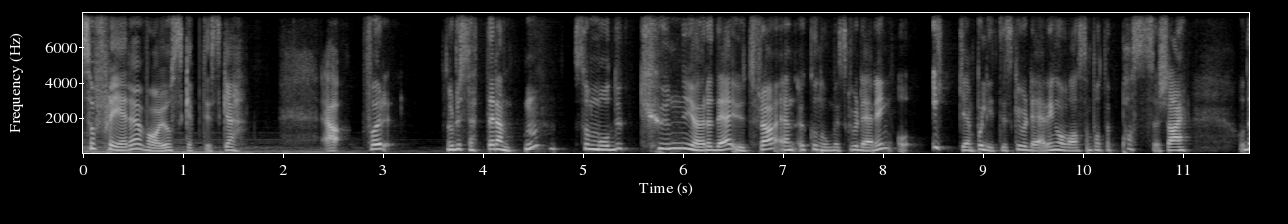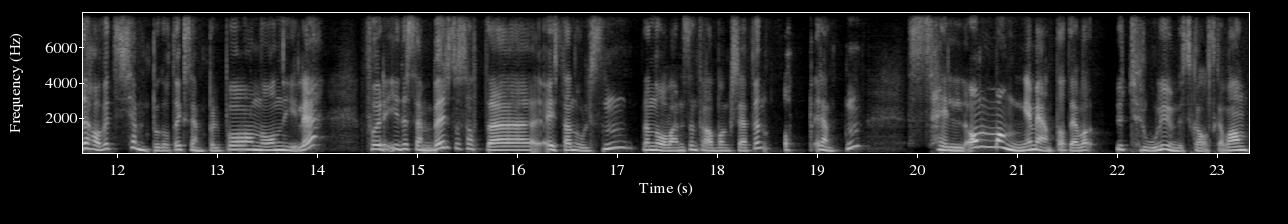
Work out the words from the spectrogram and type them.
Så flere var jo skeptiske. Ja, for når du setter renten, så må du kun gjøre det ut fra en økonomisk vurdering og ikke en politisk vurdering og hva som på en måte passer seg. Og Det har vi et kjempegodt eksempel på nå nylig. For i desember så satte Øystein Olsen, den nåværende sentralbanksjefen, opp renten selv om mange mente at det var utrolig umusikalsk av han.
